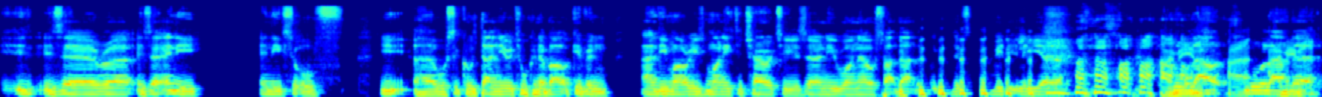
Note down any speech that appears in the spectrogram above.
Is, is there uh, is there any any sort of uh, what's it called? Dan, you were talking about giving Andy Murray's money to charity. Is there anyone else like that that we can just immediately uh, roll out, roll out I mean, there?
